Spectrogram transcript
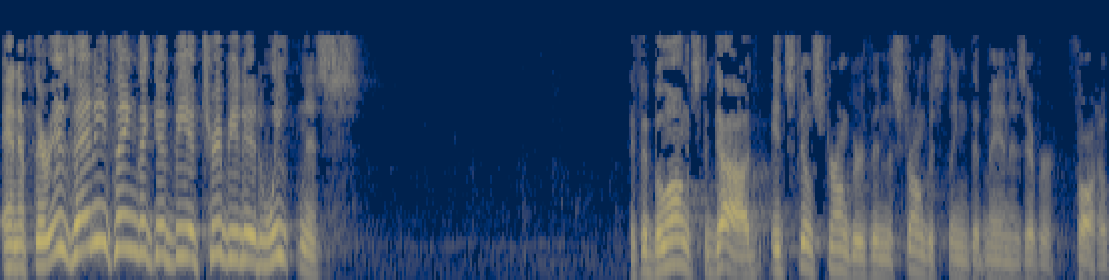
And if there is anything that could be attributed weakness, if it belongs to God, it's still stronger than the strongest thing that man has ever thought of.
